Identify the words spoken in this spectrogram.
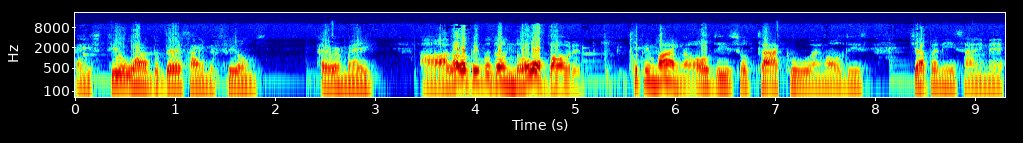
and it's still one of the best anime films ever made. Uh, a lot of people don't know about it. Keep in mind, all these otaku and all these Japanese anime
